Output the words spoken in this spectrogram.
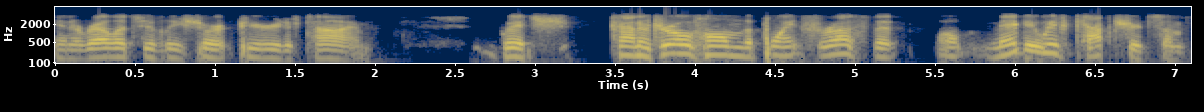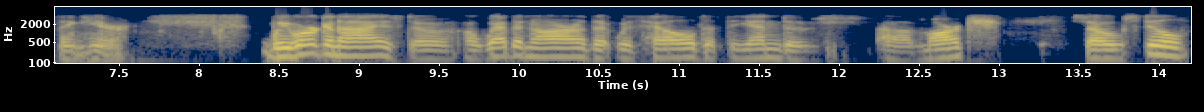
in a relatively short period of time, which kind of drove home the point for us that, well, maybe we've captured something here. We organized a, a webinar that was held at the end of uh, March so still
